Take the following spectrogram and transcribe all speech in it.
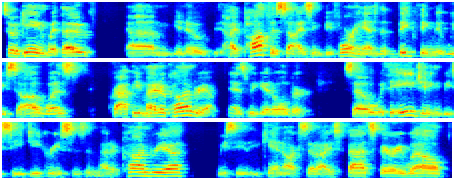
So again, without um, you know hypothesizing beforehand, the big thing that we saw was crappy mitochondria as we get older. So with aging, we see decreases in mitochondria. We see that you can't oxidize fats very well.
